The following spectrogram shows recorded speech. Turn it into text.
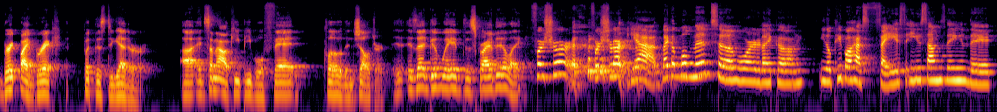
brick by brick put this together uh, and somehow keep people fed, clothed, and sheltered. Is that a good way to describe it? Like, For sure, for sure, yeah. Like a momentum, or like um, you know, people have faith in something. They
